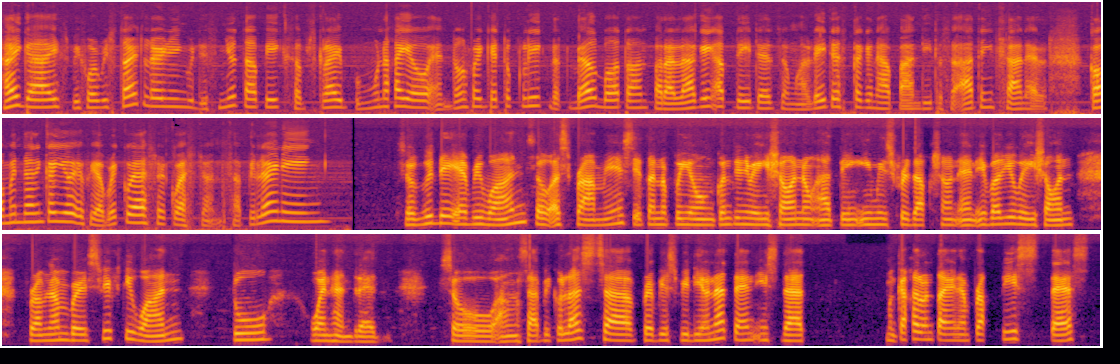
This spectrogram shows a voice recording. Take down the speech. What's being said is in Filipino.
Hi guys! Before we start learning with this new topic, subscribe po muna kayo and don't forget to click that bell button para laging updated sa mga latest kaganapan dito sa ating channel. Comment na rin kayo if you have requests or questions. Happy learning! So, good day everyone. So, as promised, ito na po yung continuation ng ating image production and evaluation from numbers 51 to 100. So, ang sabi ko last sa previous video natin is that magkakaroon tayo ng practice test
